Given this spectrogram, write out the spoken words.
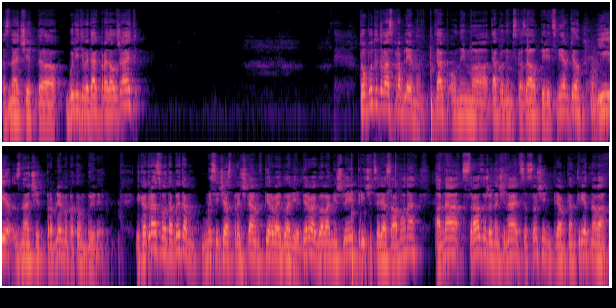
значит, э, будете вы так продолжать, то будут у вас проблемы. Так он им, э, так он им сказал перед смертью. И, значит, проблемы потом были. И как раз вот об этом мы сейчас прочитаем в первой главе. Первая глава Мишлей, притчи царя Соломона, она сразу же начинается с очень прям конкретного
